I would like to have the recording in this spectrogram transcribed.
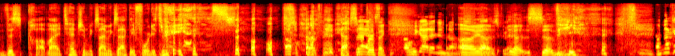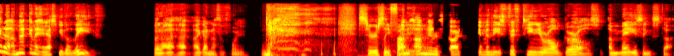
this caught my attention because I'm exactly 43. so, oh, perfect. Yeah, so perfect. Oh, we got to end on. Oh yeah, yeah. So the I'm not gonna I'm not gonna ask you to leave, but I I, I got nothing for you. Seriously, funny. I'm, I'm gonna start giving these 15 year old girls amazing stuff,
